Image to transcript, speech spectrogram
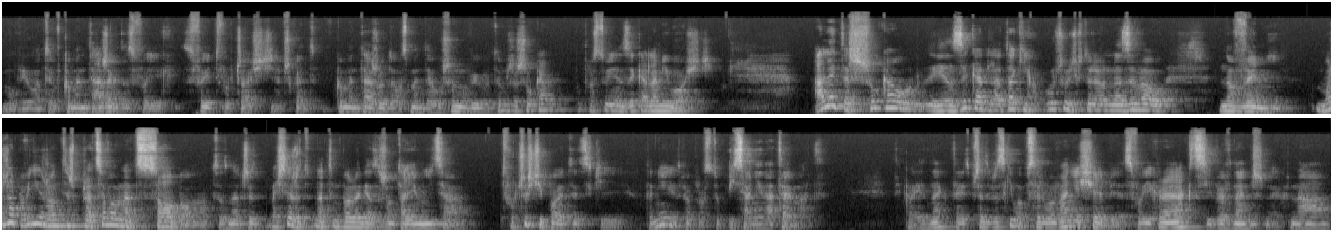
Mówił o tym w komentarzach do swoich, swojej twórczości. Na przykład w komentarzu do Osmendeuszy mówił o tym, że szuka po prostu języka dla miłości. Ale też szukał języka dla takich uczuć, które on nazywał nowymi. Można powiedzieć, że on też pracował nad sobą. To znaczy, myślę, że na tym polega zresztą tajemnica twórczości poetyckiej. To nie jest po prostu pisanie na temat tylko jednak to jest przede wszystkim obserwowanie siebie, swoich reakcji wewnętrznych na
